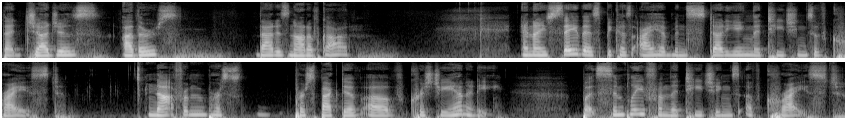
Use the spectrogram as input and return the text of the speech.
that judges others, that is not of God. And I say this because I have been studying the teachings of Christ, not from the pers- perspective of Christianity, but simply from the teachings of Christ,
